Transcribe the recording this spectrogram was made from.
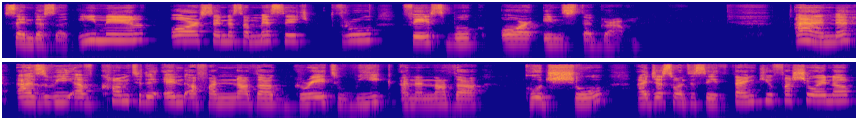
Send us an email or send us a message through Facebook or Instagram. And as we have come to the end of another great week and another good show, I just want to say thank you for showing up.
